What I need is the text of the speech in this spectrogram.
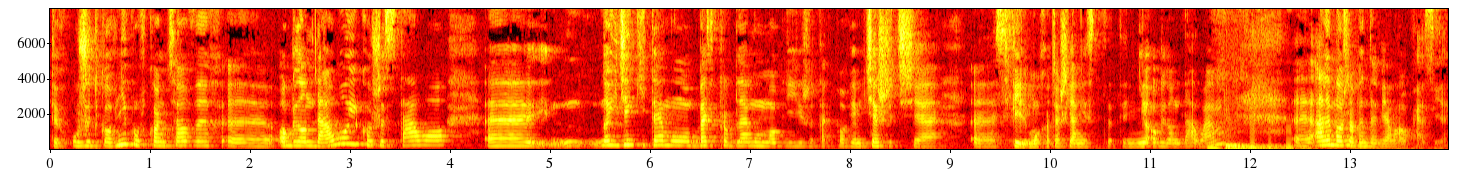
tych użytkowników końcowych y, oglądało i korzystało. Y, no i dzięki temu bez problemu mogli, że tak powiem, cieszyć się z filmu, chociaż ja niestety nie oglądałam, ale może będę miała okazję.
